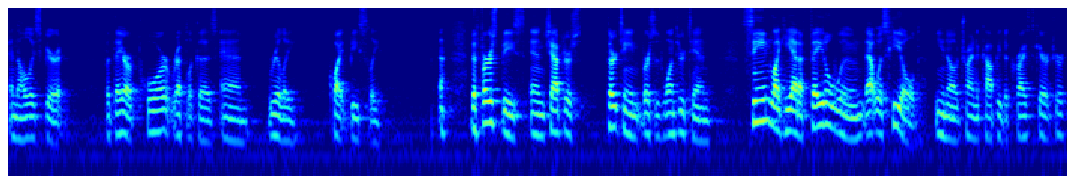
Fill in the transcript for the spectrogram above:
and the Holy Spirit, but they are poor replicas and really quite beastly. the first beast in chapters 13, verses 1 through 10, seemed like he had a fatal wound that was healed, you know, trying to copy the Christ character.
